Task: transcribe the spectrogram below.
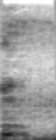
Oh.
